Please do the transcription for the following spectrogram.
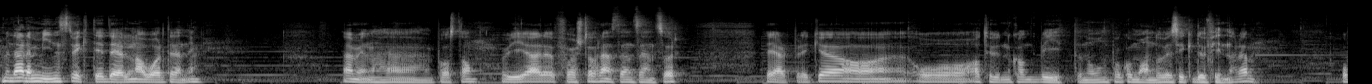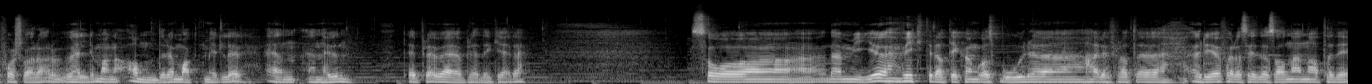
Men det er den minst viktige delen av vår trening. Det er min eh, påstand. Vi er først og fremst en sensor. Det hjelper ikke at hunden kan bite noen på kommando hvis ikke du finner dem. Og Forsvaret har veldig mange andre maktmidler enn en hund. Det prøver jeg å predikere. Så eh, det er mye viktigere at de kan gå spor eh, herifra til Ørje, for å si det sånn, enn at de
